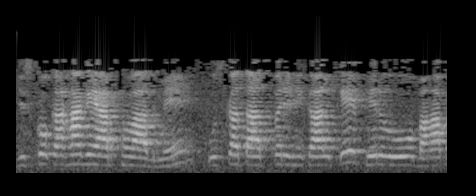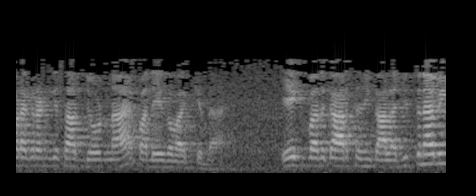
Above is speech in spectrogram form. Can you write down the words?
जिसको कहा गया अर्थवाद में उसका तात्पर्य निकाल के फिर वो महाप्रकरण के साथ जोड़ना है पद एक वाक्यता है। एक पद का अर्थ निकाला। जितना भी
